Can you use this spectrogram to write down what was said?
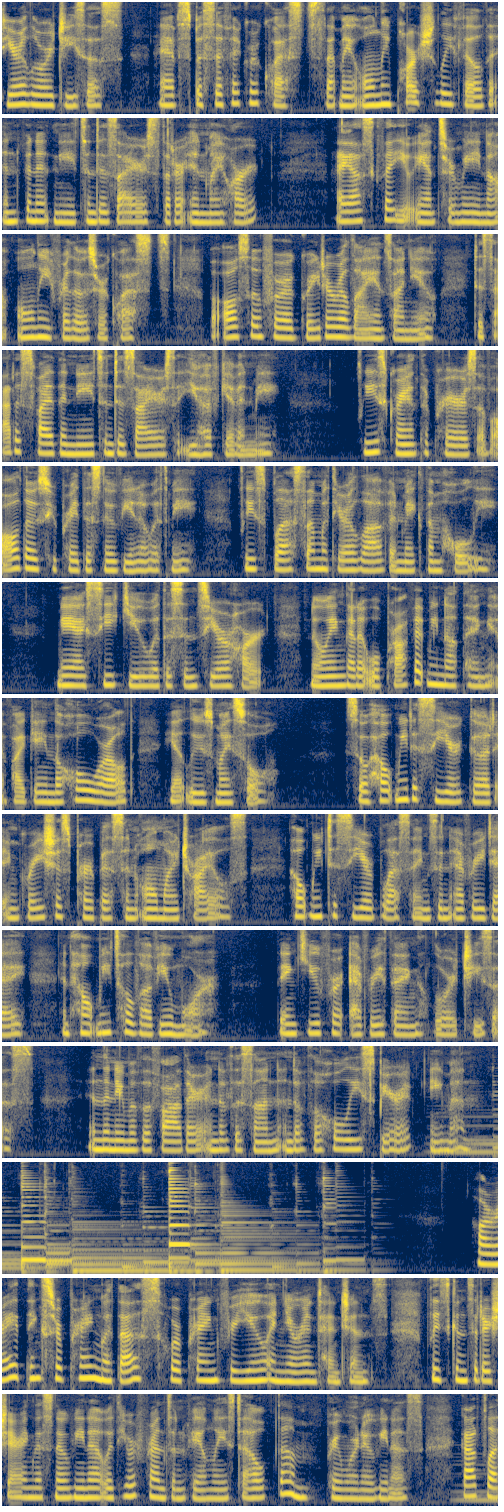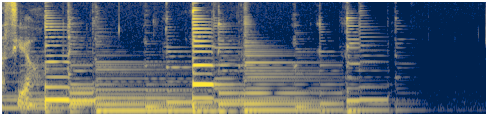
Dear Lord Jesus, I have specific requests that may only partially fill the infinite needs and desires that are in my heart. I ask that you answer me not only for those requests, but also for a greater reliance on you to satisfy the needs and desires that you have given me. Please grant the prayers of all those who prayed this novena with me. Please bless them with your love and make them holy. May I seek you with a sincere heart, knowing that it will profit me nothing if I gain the whole world yet lose my soul. So help me to see your good and gracious purpose in all my trials. Help me to see your blessings in every day, and help me to love you more. Thank you for everything, Lord Jesus. In the name of the Father, and of the Son, and of the Holy Spirit. Amen. All right, thanks for praying with us. We're praying for you and your intentions. Please consider sharing this novena with your friends and families to help them pray more novenas. God bless you.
